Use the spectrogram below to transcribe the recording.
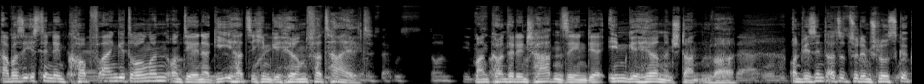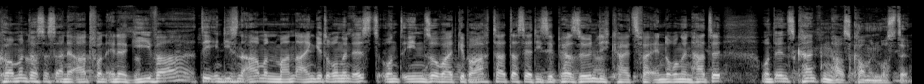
aber sie ist in den Kopf eingedrungen und die Energie hat sich im Gehirn verteilt. Man konnte den Schaden sehen, der im Gehirn entstanden war. Und wir sind also zu dem Schluss gekommen, dass es eine Art von Energie war, die in diesen armen Mann eingedrungen ist und ihn so weit gebracht hat, dass er diese Persönlichkeitsveränderungen hatte und ins Krankenhaus kommen musste.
